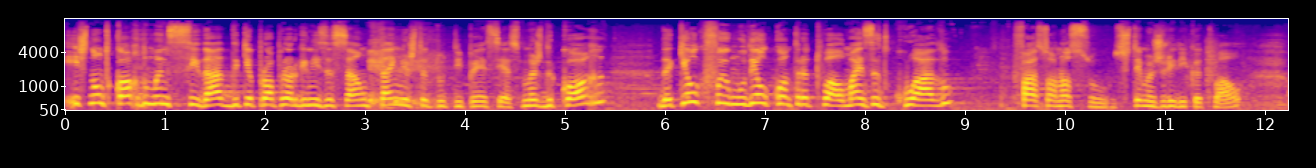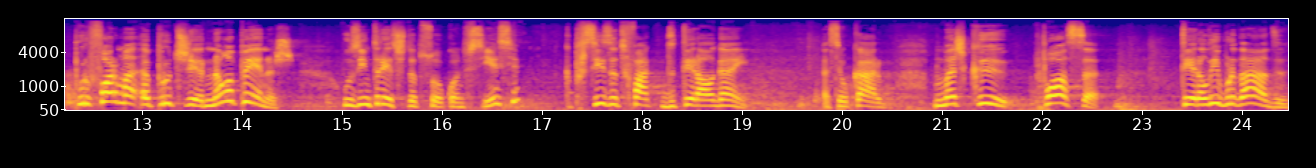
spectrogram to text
isto não decorre de uma necessidade de que a própria organização tenha estatuto de IPSS, mas decorre daquele que foi o modelo contratual mais adequado face ao nosso sistema jurídico atual, por forma a proteger não apenas os interesses da pessoa com deficiência, que precisa de facto de ter alguém a seu cargo, mas que possa ter a liberdade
